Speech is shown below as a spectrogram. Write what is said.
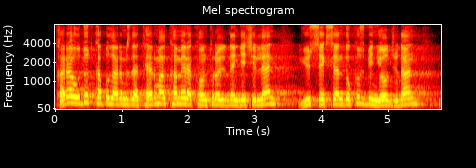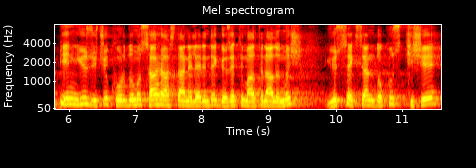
Kara hudut kapılarımızda termal kamera kontrolünden geçirilen 189 bin yolcudan 1103'ü kurduğumuz sahra hastanelerinde gözetim altına alınmış, 189 kişi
